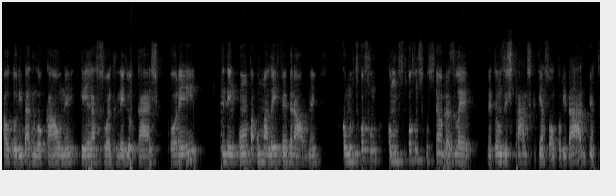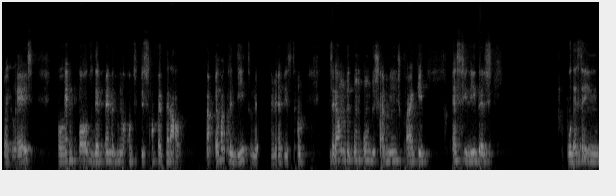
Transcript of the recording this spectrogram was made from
autoridade local, né? criar as suas leis locais, porém, tendo em conta uma lei federal, né? como se fosse um, como se fosse um sistema brasileiro. Né? Tem uns estados que têm a sua autoridade, têm as suas leis, porém todos dependem de uma Constituição Federal. Então, eu acredito, né, minha visão, seria um, um, um dos caminhos para que esses líderes pudessem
